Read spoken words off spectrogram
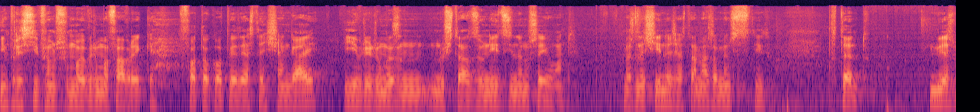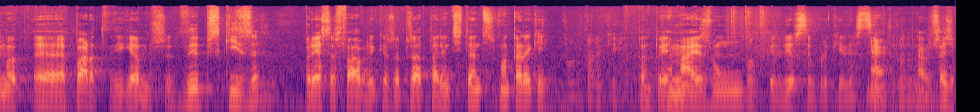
Em princípio vamos abrir uma fábrica fotocópia desta em Xangai e abrir umas nos Estados Unidos, ainda não sei onde. Mas na China já está mais ou menos decidido. Portanto, mesmo a, a parte, digamos, de pesquisa, para essas fábricas, apesar de estarem distantes, vão estar aqui. Vão estar aqui. Portanto, é mais um... Vão depender sempre aqui deste é, centro. Não, ou seja,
